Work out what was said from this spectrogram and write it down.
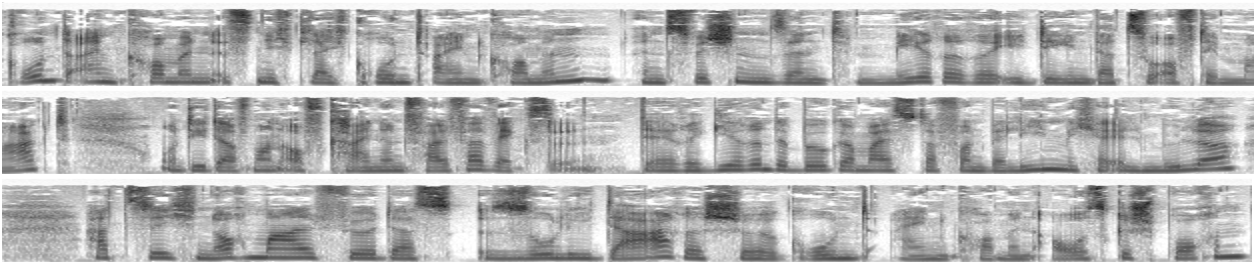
Grundeinkommen ist nicht gleich Grundeinkommen. Inzwischen sind mehrere Ideen dazu auf dem Markt und die darf man auf keinen Fall verwechseln. Der regierende Bürgermeister von Berlin, Michael Müller, hat sich nochmal für das solidarische Grundeinkommen ausgesprochen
